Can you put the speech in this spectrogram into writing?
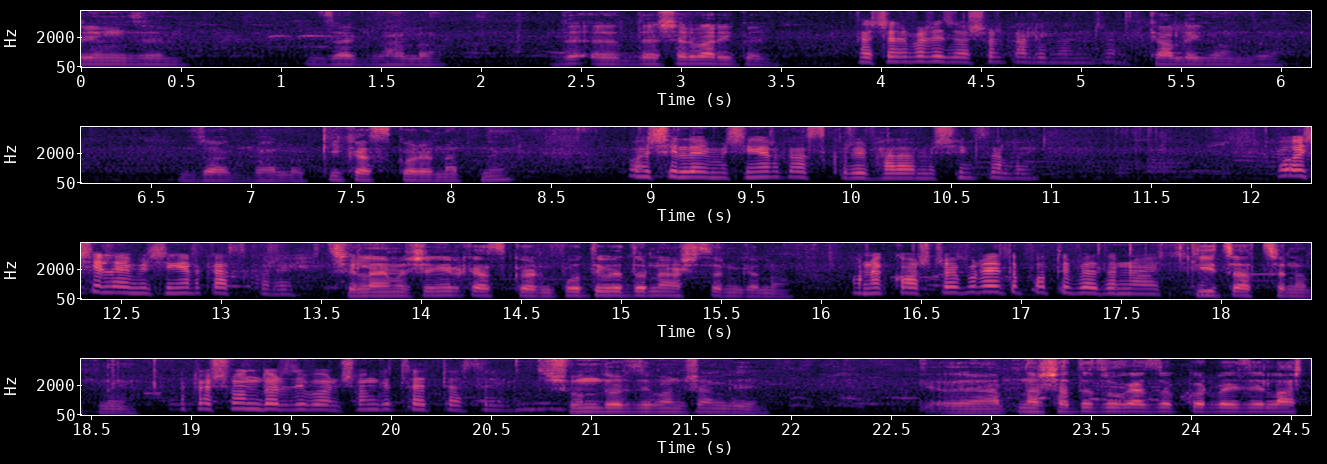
রিমঝিম। যাক ভালো। দেশের বাড়ি কই? দেশের বাড়ি যশোর কালীগঞ্জ। কালীগঞ্জ। যাক ভালো। কি কাজ করেন আপনি? ওই সেলাই মেশিনের কাজ করি ভাড়া মেশিন চালাই। ওই সেলাই মেশিনের কাজ করি। সেলাই মেশিনের কাজ করেন? প্রতিবেদনে আসছেন কেন? অনেক কষ্ট পরে তো প্রতিবেদনে হয়েছে। কি চাচ্ছেন আপনি? একটা সুন্দর জীবন সংগীত চাইতেছে। সুন্দর জীবন সঙ্গী। আপনার সাথে যোগাযোগ করবে এই যে লাস্ট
